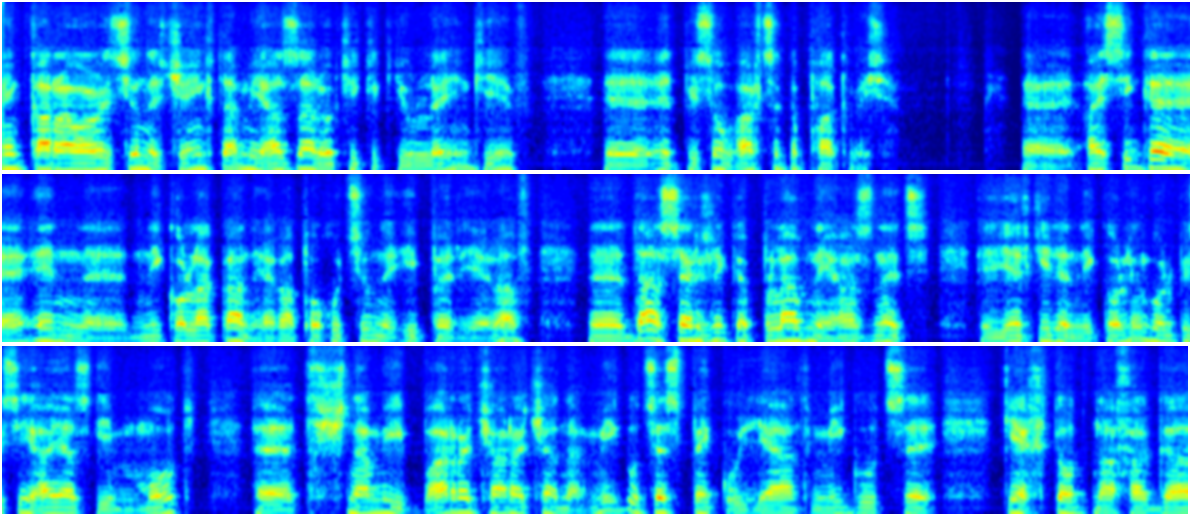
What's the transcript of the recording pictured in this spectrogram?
մենք կառավարությունը չէինք տա, մի հազար հոգի կգյուլեինք եւ այդպիսով հարցը կփակվեր այսինքն այն նիկոլական հեղափոխությունը իբր եղավ դա Սերժիկը Պլավնի հանձնեց երկիրը Նիկոլին, որպիսի հայազգի մոտ թշնամի բառը չառաջանա, միգուցե սպեկուլյանտ, միգուցե կեղտոտ նախագահ,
